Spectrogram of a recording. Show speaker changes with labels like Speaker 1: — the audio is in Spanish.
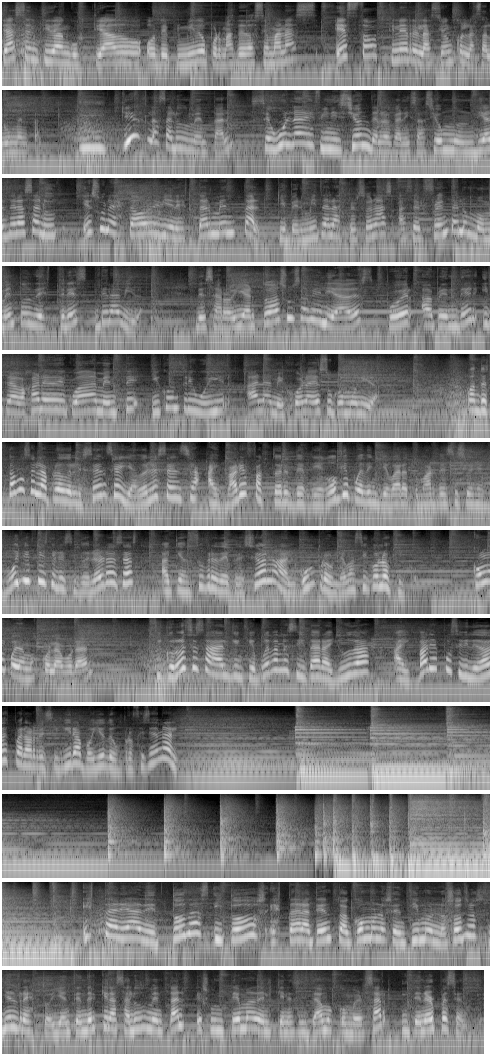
Speaker 1: ¿Te has sentido angustiado o deprimido por más de dos semanas? Esto tiene relación con la salud mental.
Speaker 2: ¿Y qué es la salud mental? Según la definición de la Organización Mundial de la Salud, es un estado de bienestar mental que permite a las personas hacer frente a los momentos de estrés de la vida, desarrollar todas sus habilidades, poder aprender y trabajar adecuadamente y contribuir a la mejora de su comunidad.
Speaker 3: Cuando estamos en la preadolescencia y adolescencia hay varios factores de riesgo que pueden llevar a tomar decisiones muy difíciles y dolorosas a quien sufre depresión o algún problema psicológico.
Speaker 1: ¿Cómo podemos colaborar?
Speaker 3: Si conoces a alguien que pueda necesitar ayuda, hay varias posibilidades para recibir apoyo de un profesional.
Speaker 2: Tarea de todas y todos estar atento a cómo nos sentimos nosotros y el resto y entender que la salud mental es un tema del que necesitamos conversar y tener presente.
